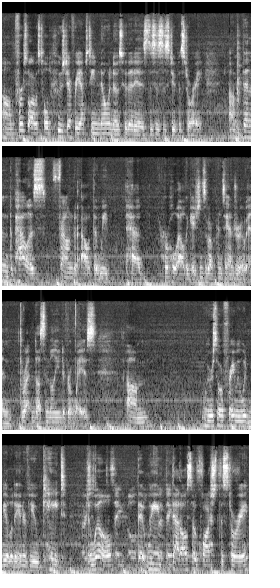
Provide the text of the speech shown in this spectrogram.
Um, first of all, I was told, "Who's Jeffrey Epstein? No one knows who that is. This is a stupid story." Um, then the palace found out that we had her whole allegations about Prince Andrew and threatened us a million different ways. Um, we were so afraid we wouldn't be able to interview Kate and Will say, oh, that we that also quashed the story.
